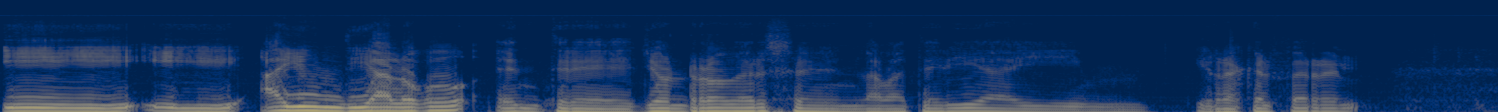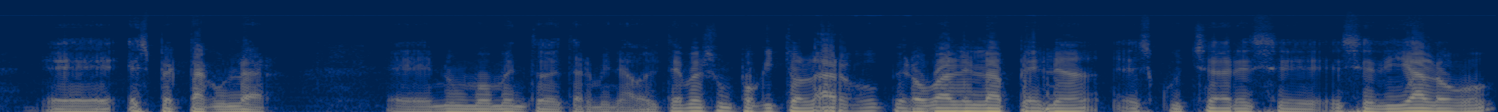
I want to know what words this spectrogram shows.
y, hay un diálogo entre John Roberts en la batería y, y Raquel Ferrell eh, espectacular en un momento determinado. El tema es un poquito largo, pero vale la pena escuchar ese, ese diálogo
